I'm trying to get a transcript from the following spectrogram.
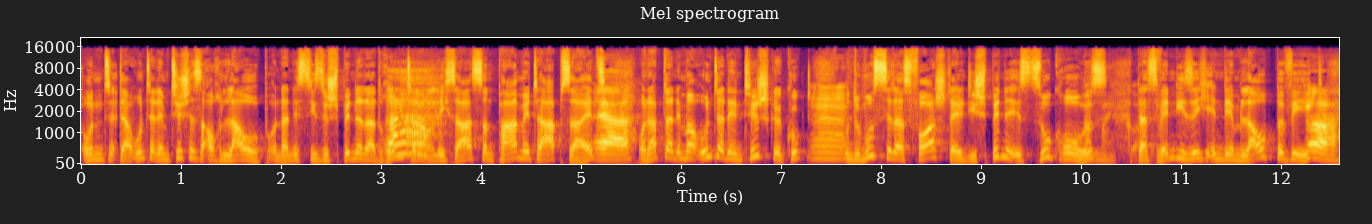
Und da unter dem Tisch ist auch Laub. Und dann ist diese Spinne da drunter. Und ich saß so ein paar Meter abseits Ah. Ja. und habe dann immer unter den Tisch geguckt. Und du musst dir das vorstellen, die Spinne ist so groß, Oh dass wenn die sich in dem Laub bewegt, Ah.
